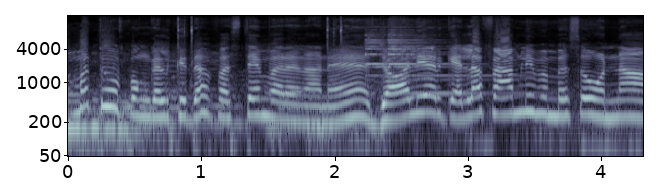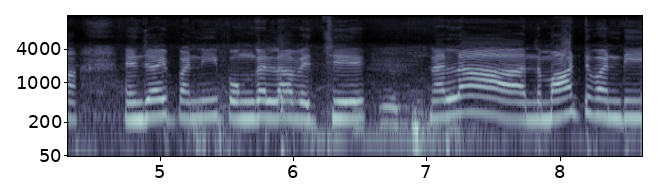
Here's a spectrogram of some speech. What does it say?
சமத்துவ பொங்கலுக்கு தான் ஃபஸ்ட் டைம் வரேன் நான். ஜாலியாக இருக்குது எல்லா ஃபேமிலி மெம்பர்ஸும் ஒன்றா என்ஜாய் பண்ணி பொங்கல்லாம் வச்சு நல்லா அந்த மாட்டு வண்டி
